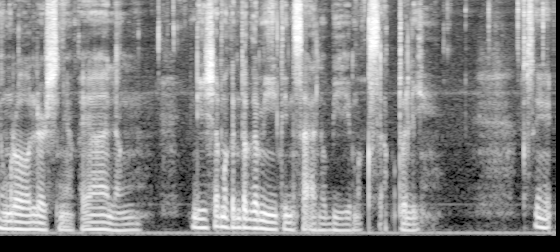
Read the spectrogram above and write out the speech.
yung rollers niya. Kaya lang hindi siya maganda gamitin sa ano BMAX actually. Kasi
